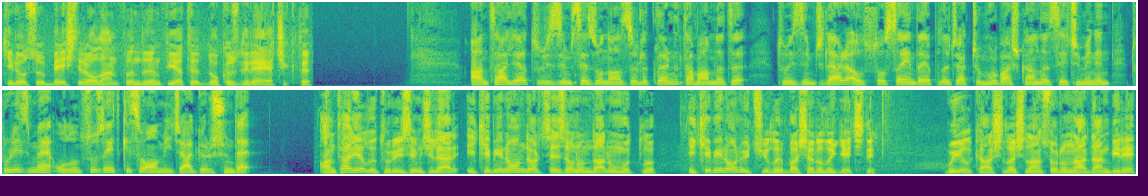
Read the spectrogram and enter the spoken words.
kilosu 5 lira olan fındığın fiyatı 9 liraya çıktı. Antalya turizm sezonu hazırlıklarını tamamladı. Turizmciler Ağustos ayında yapılacak Cumhurbaşkanlığı seçiminin turizme olumsuz etkisi olmayacağı görüşünde. Antalyalı turizmciler 2014 sezonundan umutlu. 2013 yılı başarılı geçti. Bu yıl karşılaşılan sorunlardan biri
